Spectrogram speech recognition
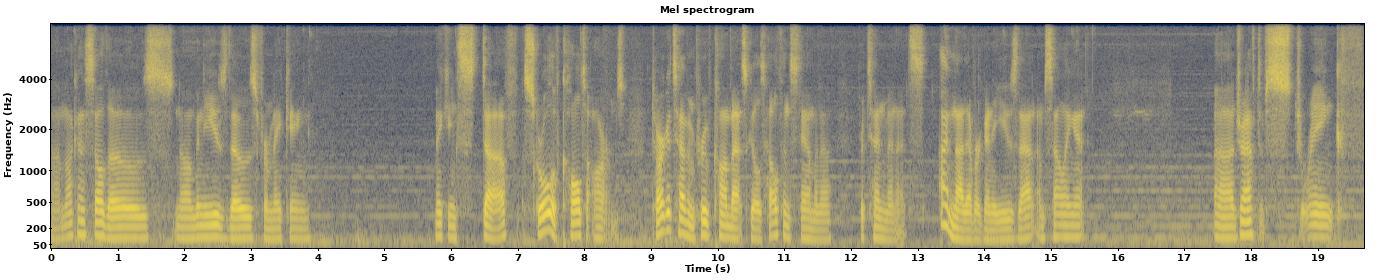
I'm not going to sell those. No, I'm going to use those for making making stuff. Scroll of Call to Arms. Targets have improved combat skills, health, and stamina for 10 minutes. I'm not ever going to use that. I'm selling it. Uh, draft of Strength.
